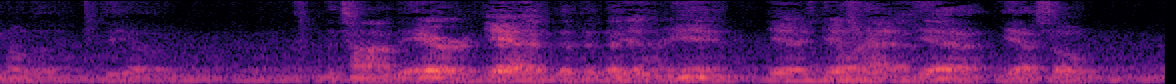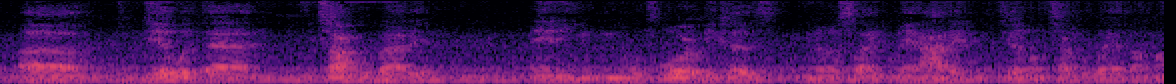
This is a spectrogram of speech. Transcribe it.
you know the the uh, the time, the era that Yeah. that, that, that, that Yeah. they were in. Yeah, You know, I- yeah, yeah. So uh, deal with that. You talk about it, man, and you, you move forward because you know it's like, man, I didn't feel no type of way about my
